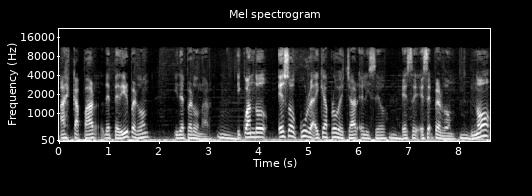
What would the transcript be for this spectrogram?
a escapar de pedir perdón y de perdonar. Mm. Y cuando eso ocurre, hay que aprovechar, Eliseo, ese, ese perdón. No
